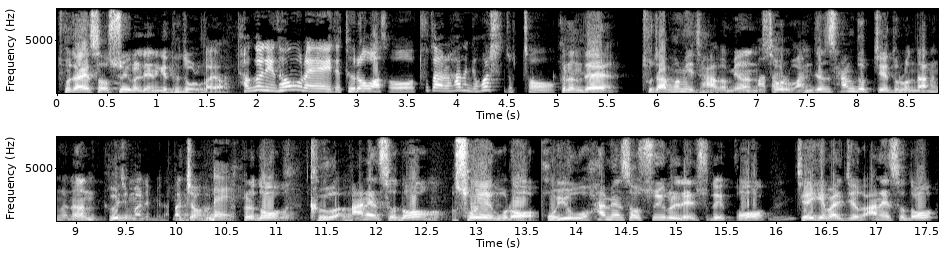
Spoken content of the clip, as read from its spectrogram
투자해서 수익을 내는 게 더 좋을까요? 당연히 서울에 이제 들어와서 투자를 하는 게 훨씬 좋죠. 그런데 투자금이 작으면 맞아요. 서울 완전 상급지에 들어온다는 거는 거짓말입니다. 맞죠? 네. 그래도 그 안에서도 소액으로 보유하면서 수익을 낼 수도 있고 음. 재개발 지역 안에서도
